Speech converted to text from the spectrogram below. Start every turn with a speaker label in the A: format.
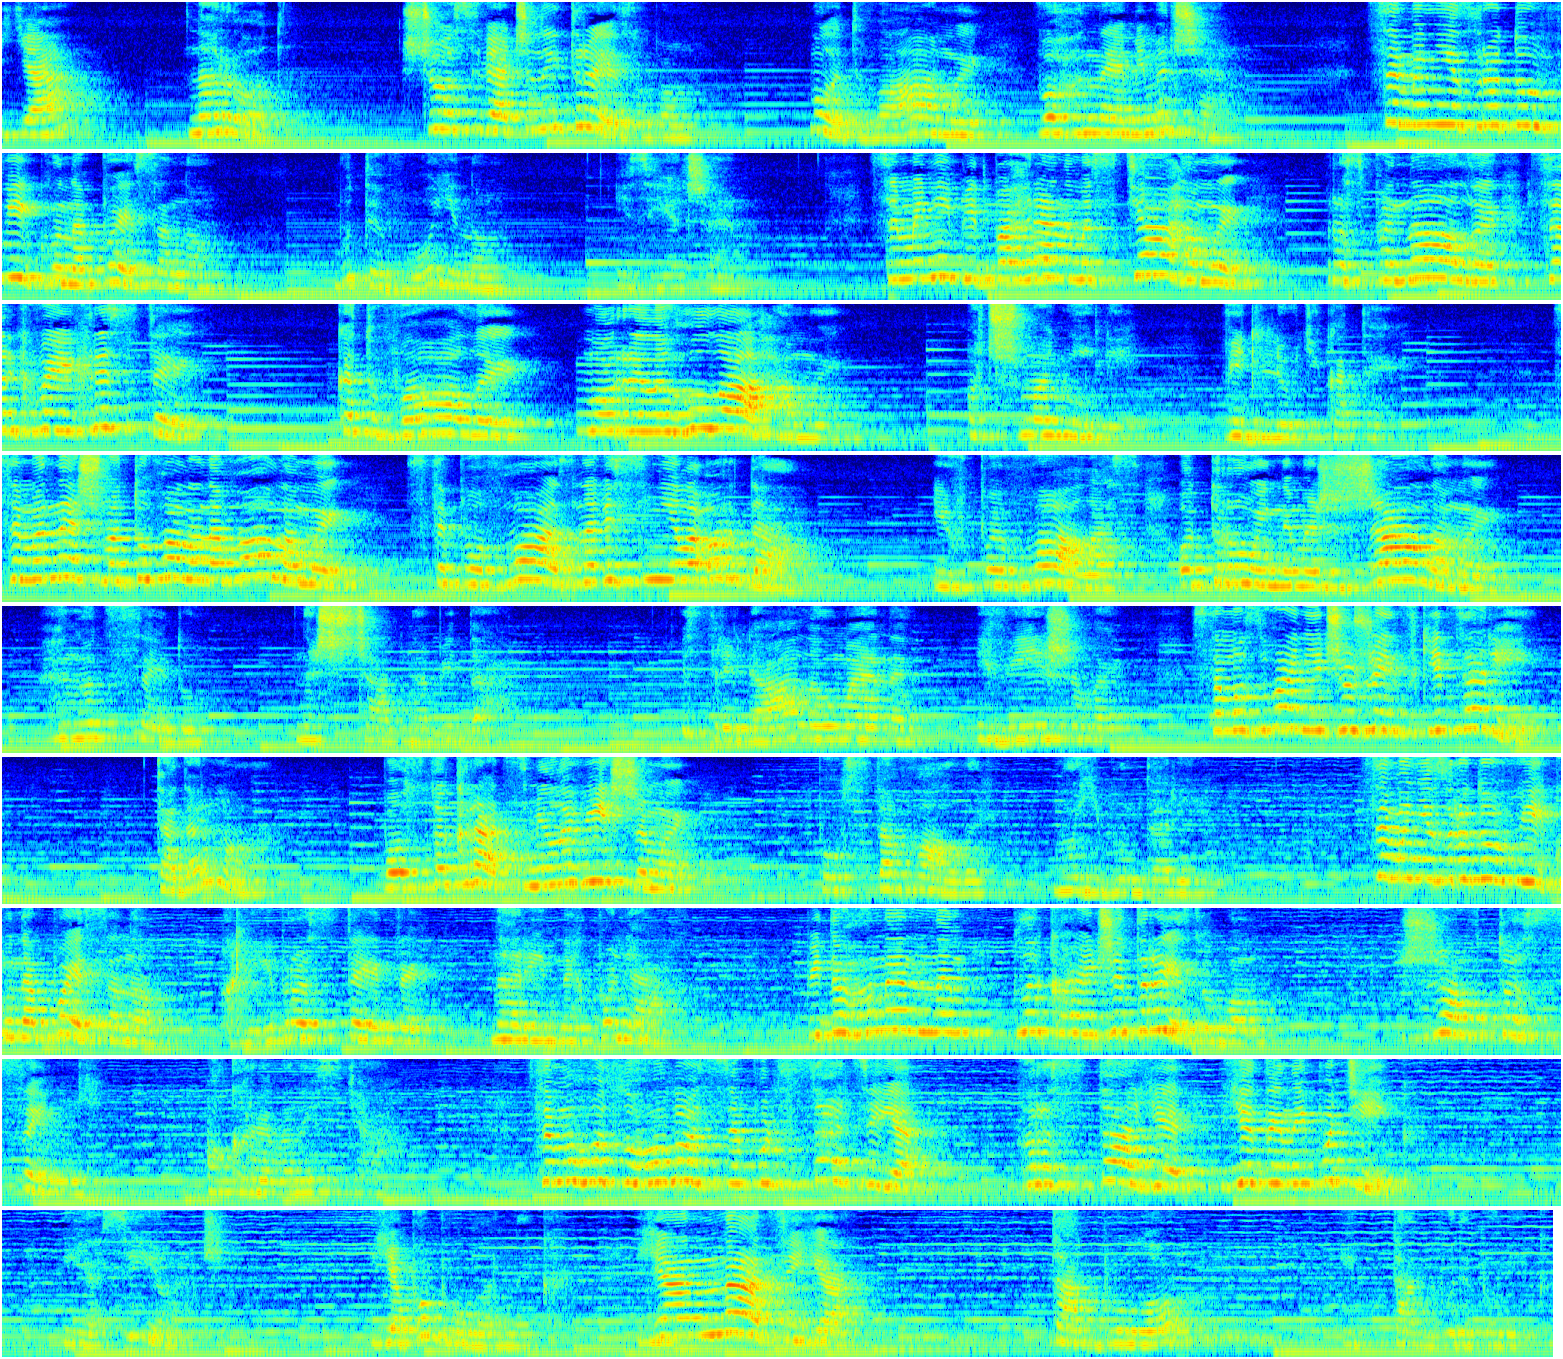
A: Я народ, що освячений тризубом, молитвами, вогнем і мечем. Це мені з роду віку написано бути воїном і з'ячем. Це мені під багряними стягами розпинали церкви і хрести, катували, морили гулагами, очманілі від люті кати. Це мене шматувала навалами степова знавісніла орда і впивалась отруйними жалами геноциду нещадна біда. І стріляли у мене, і вішали самозвані чужинські царі. Та дарма, бо стократ сміливішими повставали мої бунтарі. Це мені з роду віку написано хліб ростити на рідних полях, під огненним плекаючи тризубом, жовто-синій окрилений стяг. Це мого суголосся пульсація виростає в єдиний потік. Я сіяч, я поборник, нація. Так було і так буде повік.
